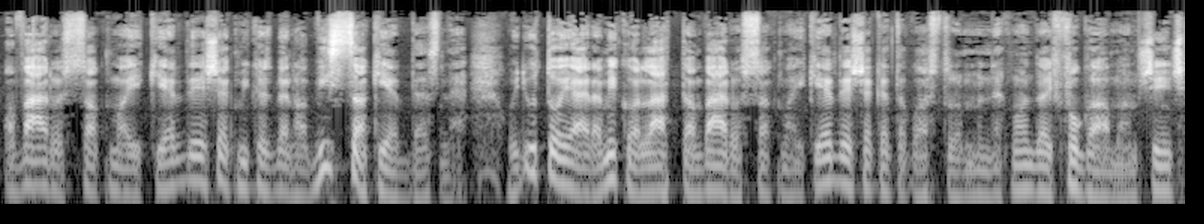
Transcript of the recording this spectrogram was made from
a város szakmai kérdések, miközben ha visszakérdezne, hogy utoljára mikor láttam város szakmai kérdéseket, akkor azt tudom önnek mondani, hogy fogalmam sincs,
